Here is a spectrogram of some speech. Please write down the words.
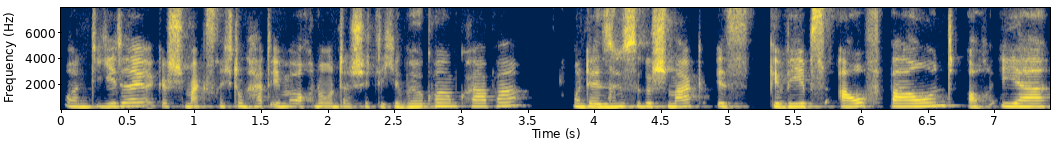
Und jede Geschmacksrichtung hat eben auch eine unterschiedliche Wirkung im Körper. Und der süße Geschmack ist gewebsaufbauend, auch eher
